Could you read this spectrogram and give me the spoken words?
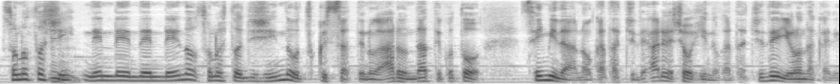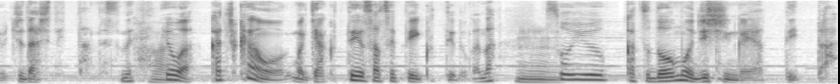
その年、うん、年齢年齢のその人自身の美しさっていうのがあるんだってことをセミナーの形であるいは商品の形で世の中に打ち出していったんですね。はい、要は価値観をまあ逆転させていくっていうのかな、うん、そういう活動も自身がやっていった。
